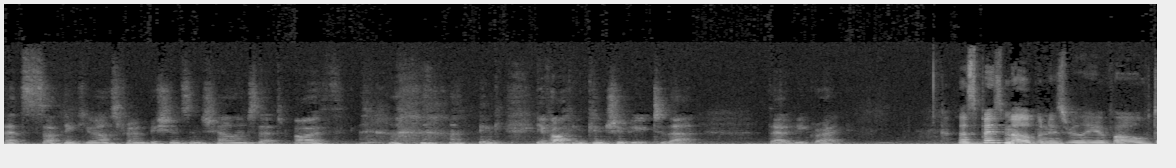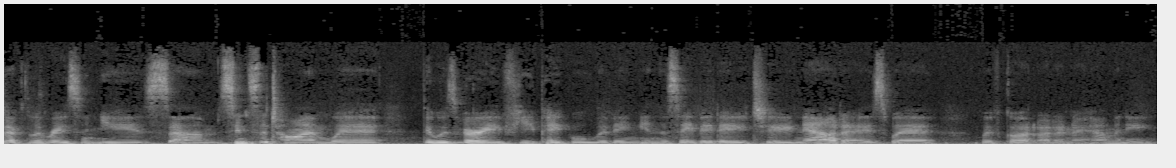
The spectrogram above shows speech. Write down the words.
that's I think you asked for ambitions and challenge that both. I think if I can contribute to that, that'd be great. I suppose Melbourne has really evolved over the recent years um, since the time where there was very few people living in the CBD to nowadays where we've got I don't know how many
